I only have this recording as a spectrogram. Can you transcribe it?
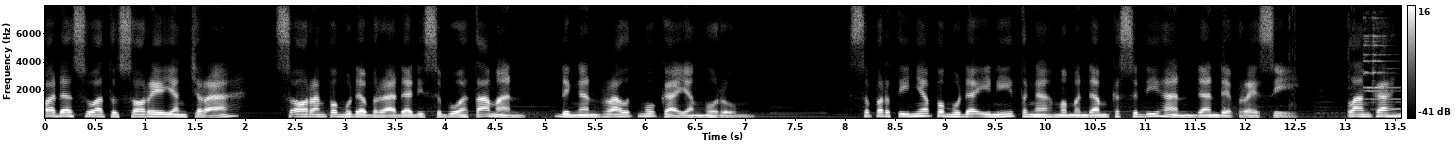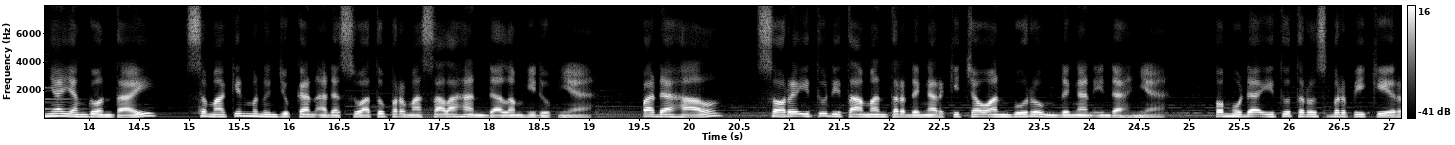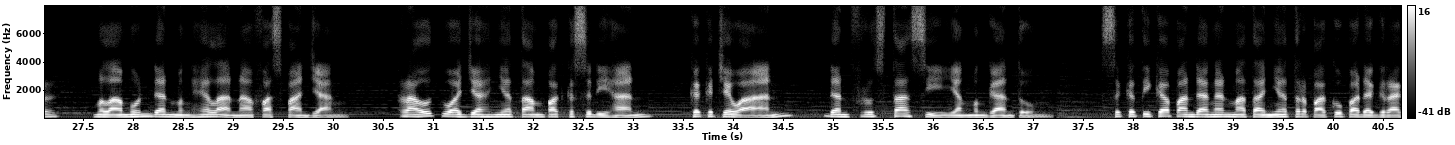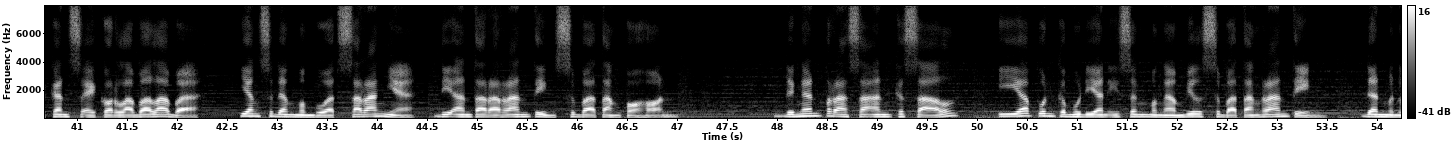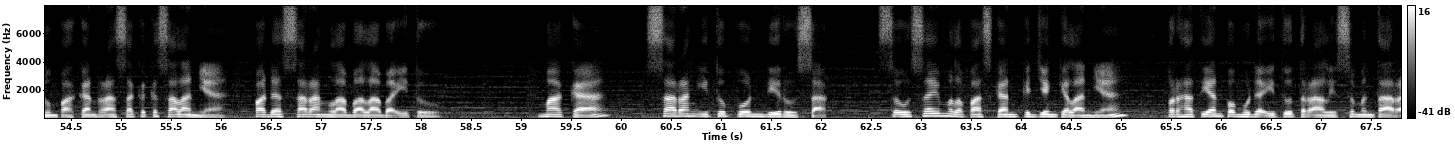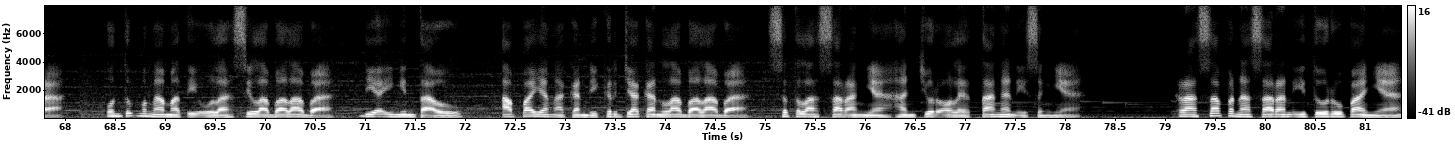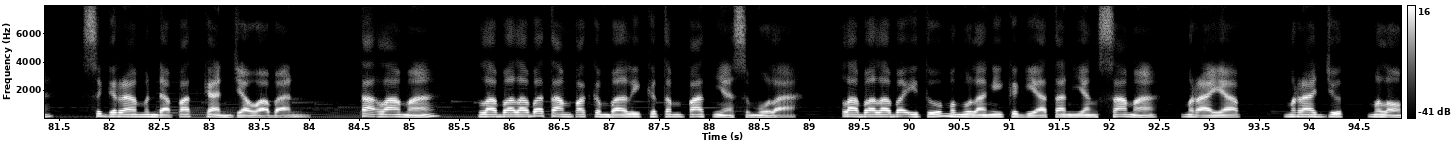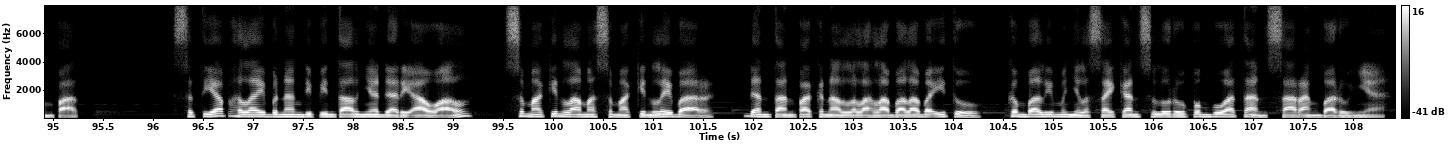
Pada suatu sore yang cerah, seorang pemuda berada di sebuah taman, dengan raut muka yang murung. Sepertinya pemuda ini tengah memendam kesedihan dan depresi. Langkahnya yang gontai, semakin menunjukkan ada suatu permasalahan dalam hidupnya. Padahal, sore itu di taman terdengar kicauan burung dengan indahnya. Pemuda itu terus berpikir, melamun dan menghela nafas panjang. Raut wajahnya tampak kesedihan, kekecewaan, dan frustasi yang menggantung. Seketika pandangan matanya terpaku pada gerakan seekor laba-laba, yang sedang membuat sarangnya, di antara ranting sebatang pohon. Dengan perasaan kesal, ia pun kemudian iseng mengambil sebatang ranting, dan menumpahkan rasa kekesalannya pada sarang laba-laba itu. Maka, sarang itu pun dirusak. Seusai melepaskan kejengkelannya, perhatian pemuda itu teralih sementara. Untuk mengamati ulah si laba-laba, dia ingin tahu, apa yang akan dikerjakan laba-laba, setelah sarangnya hancur oleh tangan isengnya. Rasa penasaran itu rupanya, segera mendapatkan jawaban. Tak lama, laba-laba tampak kembali ke tempatnya semula. Laba-laba itu mengulangi kegiatan yang sama, merayap, merajut, melompat. Setiap helai benang dipintalnya dari awal, semakin lama semakin lebar, dan tanpa kenal lelah laba-laba itu, kembali menyelesaikan seluruh pembuatan sarang barunya.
